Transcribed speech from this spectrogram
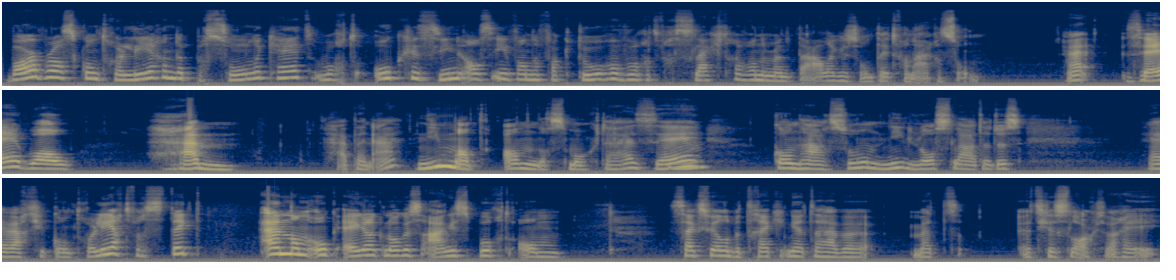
Barbara's controlerende persoonlijkheid wordt ook gezien als een van de factoren voor het verslechteren van de mentale gezondheid van haar zoon. Hè, zij wou hem hebben, hè? niemand anders mocht. Hè? Zij Mhm. kon haar zoon niet loslaten. Dus hij werd gecontroleerd, verstikt en dan ook eigenlijk nog eens aangespoord om seksuele betrekkingen te hebben met het geslacht waar hij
